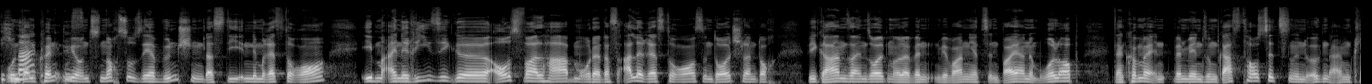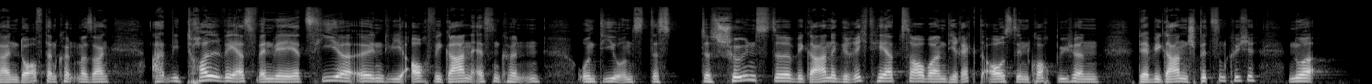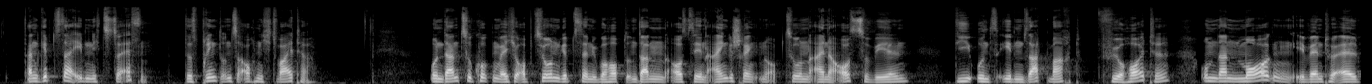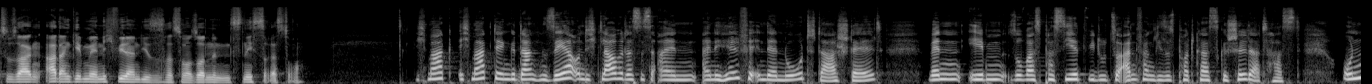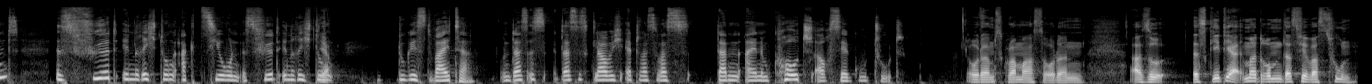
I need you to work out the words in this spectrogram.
Ich und dann könnten wir uns noch so sehr wünschen, dass die in dem Restaurant eben eine riesige Auswahl haben oder dass alle Restaurants in Deutschland doch vegan sein sollten. Oder wenn wir waren jetzt in Bayern im Urlaub, dann können wir, in, wenn wir in so einem Gasthaus sitzen in irgendeinem kleinen Dorf, dann könnten wir sagen, ah, wie toll wäre es, wenn wir jetzt hier irgendwie auch vegan essen könnten und die uns das das schönste vegane Gericht herzaubern, direkt aus den Kochbüchern der veganen Spitzenküche. Nur dann gibt's da eben nichts zu essen. Das bringt uns auch nicht weiter. Und dann zu gucken, welche Optionen gibt's denn überhaupt und dann aus den eingeschränkten Optionen eine auszuwählen, die uns eben satt macht für heute, um dann morgen eventuell zu sagen, ah, dann gehen wir nicht wieder in dieses Restaurant, sondern ins nächste Restaurant. Ich mag, ich mag den Gedanken sehr und ich glaube, dass es ein, eine Hilfe in der Not darstellt, wenn eben sowas passiert, wie du zu Anfang dieses Podcasts geschildert hast. Und es führt in Richtung Aktion, es führt in Richtung, Ja. Du gehst weiter. Und das ist, das ist, glaube ich, etwas, was dann einem Coach auch sehr gut tut. Oder im Scrum Master oder ein, also es geht ja immer darum, dass wir was tun.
